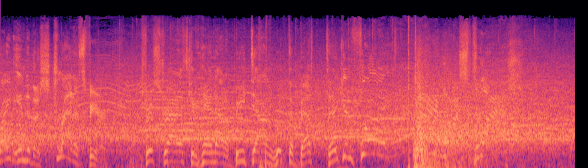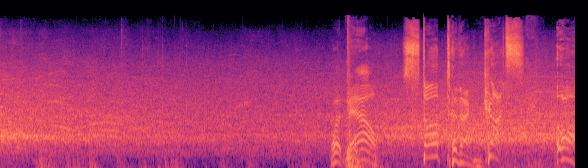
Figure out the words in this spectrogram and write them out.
right into the stratosphere. Trish Stratus can hand out a beatdown with the best. Taking flight. Bang, what a splash! What now? Stomp to the guts. Oh,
